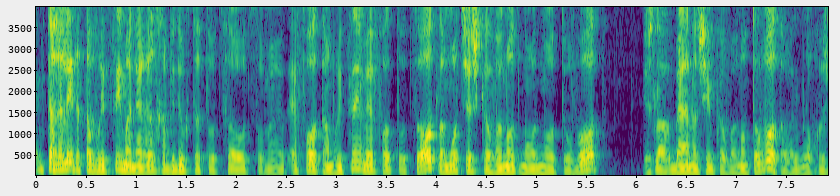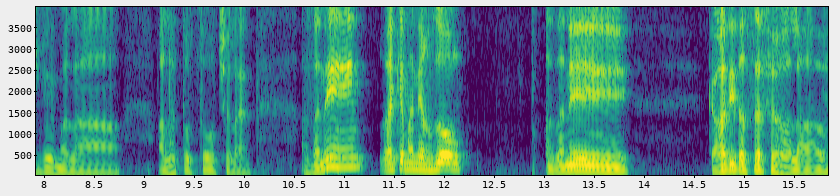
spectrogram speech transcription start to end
אם תראה לי את התמריצים, אני אראה לך בדיוק את התוצאות. זאת אומרת, איפה התמריצים ואיפה התוצאות, למרות שיש כוונות מאוד מאוד טובות. יש להרבה אנשים כוונות טובות, אבל הם לא חושבים על, ה... על התוצאות שלהם. אז אני, רק אם אני אחזור, אז אני קראתי את הספר עליו,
